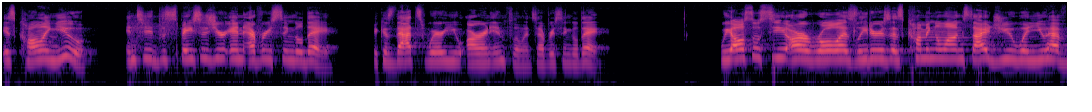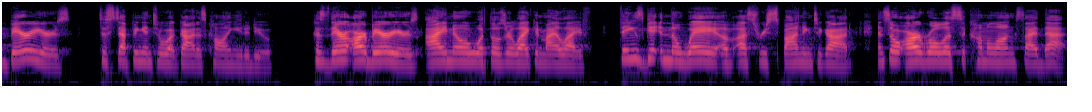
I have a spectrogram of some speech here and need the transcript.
is calling you into the spaces you're in every single day, because that's where you are an influence every single day. We also see our role as leaders as coming alongside you when you have barriers to stepping into what God is calling you to do. Because there are barriers. I know what those are like in my life. Things get in the way of us responding to God. And so our role is to come alongside that.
